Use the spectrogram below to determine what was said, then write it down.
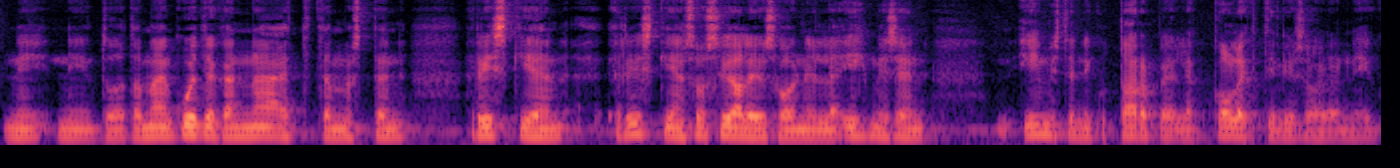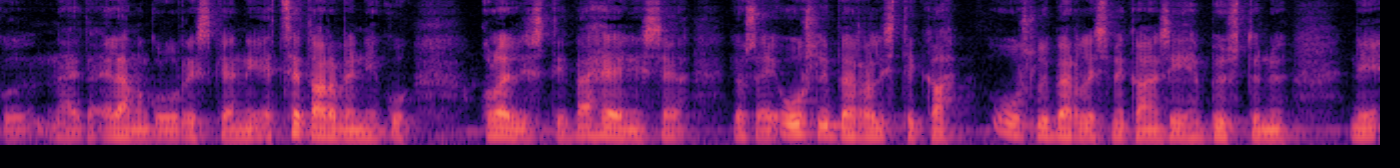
niin, niin tuota, mä en kuitenkaan näe, että tämmöisten riskien, riskien sosialisoinnille ihmisen, ihmisten niin kuin tarpeille kollektivisoida niin kuin näitä elämänkulun riskejä, niin että se tarve niin kuin oleellisesti vähenisi. Jos ei uusliberalismikaan siihen pystynyt, niin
